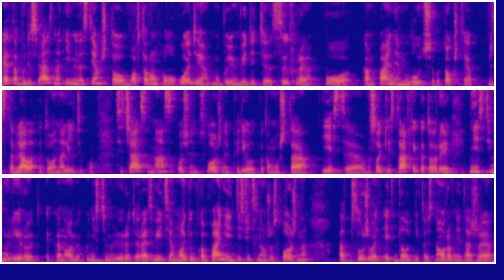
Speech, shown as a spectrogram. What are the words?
это будет связано именно с тем, что во втором полугодии мы будем видеть э, цифры по компаниям лучше. Вот только что я представляла эту аналитику. Сейчас у нас очень сложный период, потому что есть э, высокие ставки, которые не стимулируют экономику, не стимулируют ее развитие. Многим компаниям действительно уже сложно обслуживать эти долги. То есть на уровне даже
